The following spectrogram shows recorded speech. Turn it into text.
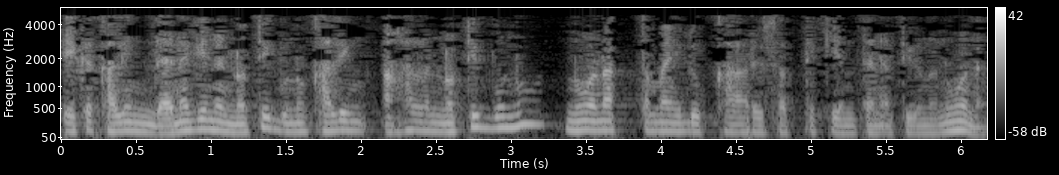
ඒක කලින් දැනගෙන නොතිබුණු කලින් අහලා නොතිබුණු නුවණක් තමයි දුක්ඛාරය සත්‍ය කියන තැන ඇති වෙන නුවණ.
